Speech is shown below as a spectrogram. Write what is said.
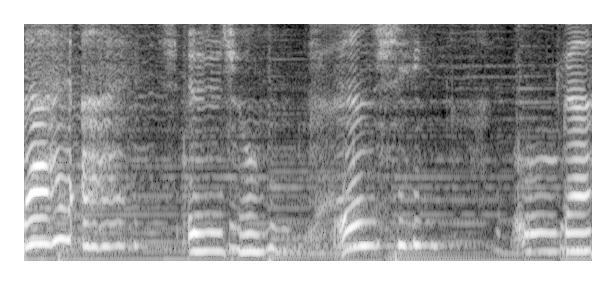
来爱是种任性，不该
